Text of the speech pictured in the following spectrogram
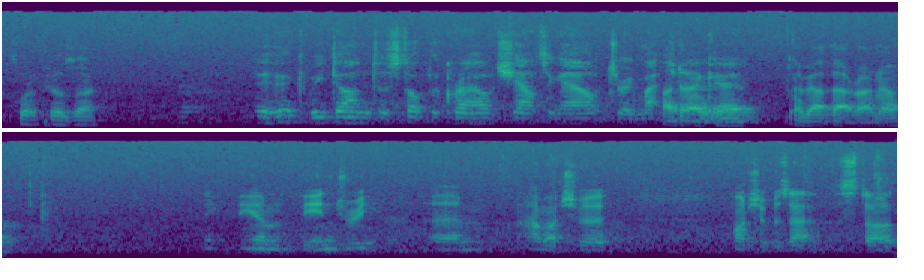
That's what it feels like. Anything could be done to stop the crowd shouting out during match? I don't care about that right now. The, um, the injury, um, how much of a hardship was that at the start?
